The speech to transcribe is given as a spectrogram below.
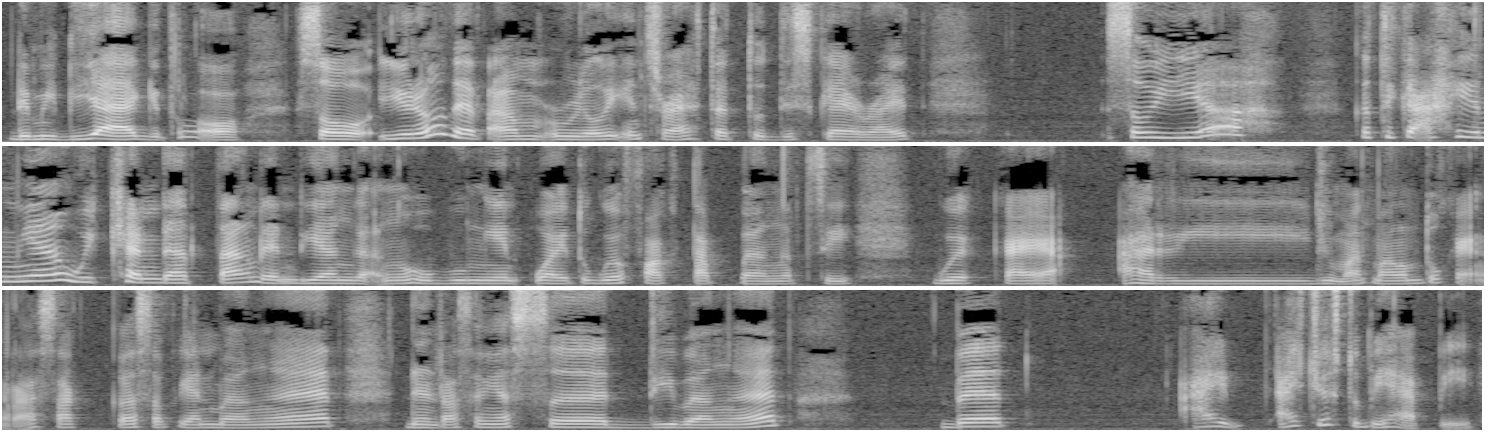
demi dia gitu loh. So you know that I'm really interested to this guy right? So yeah, ketika akhirnya weekend datang dan dia nggak ngehubungin wah itu gue fucked up banget sih. Gue kayak hari Jumat malam tuh kayak ngerasa kesepian banget dan rasanya sedih banget. But I I choose to be happy.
